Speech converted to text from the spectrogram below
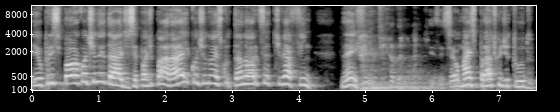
E o principal é a continuidade. Você pode parar e continuar escutando a hora que você tiver afim. Né? Enfim, é isso é o mais prático de tudo.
